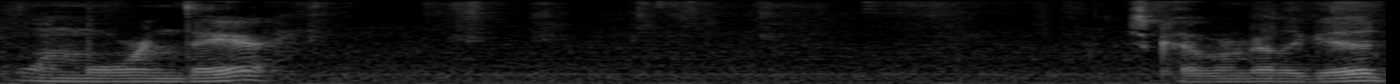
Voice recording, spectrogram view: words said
Get one more in there. Just cover them really good.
